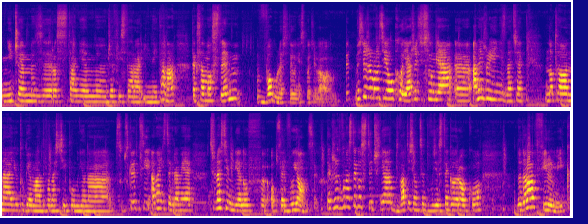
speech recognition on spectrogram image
niczym z rozstaniem Jeffree Stara i Nathana, tak samo z tym w ogóle się tego nie spodziewałam. Myślę, że możecie ją kojarzyć w sumie, e, ale jeżeli jej nie znacie, no to na YouTubie ma 12,5 miliona subskrypcji, a na Instagramie 13 milionów obserwujących. Także 12 stycznia 2020 roku dodała filmik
